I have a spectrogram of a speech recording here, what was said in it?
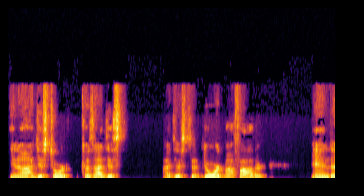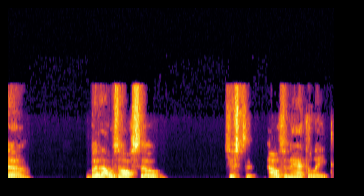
You know, I just because I just I just adored my father, and uh, but I was also just I was an athlete,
